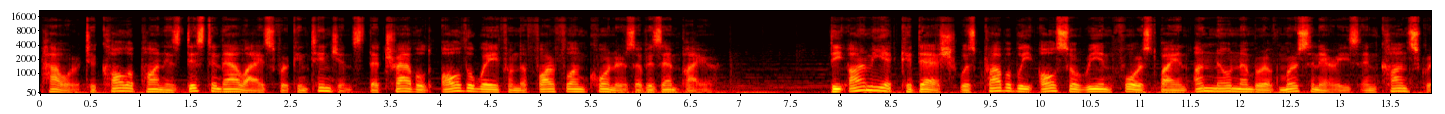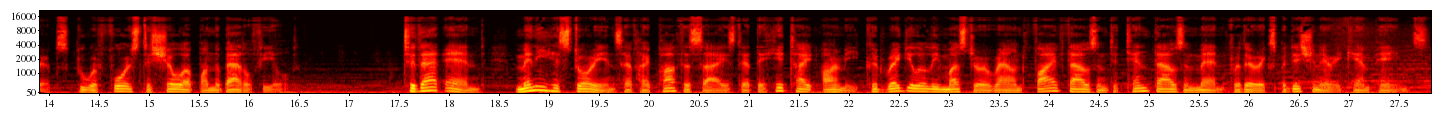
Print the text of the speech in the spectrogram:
power to call upon his distant allies for contingents that traveled all the way from the far-flung corners of his empire. The army at Kadesh was probably also reinforced by an unknown number of mercenaries and conscripts who were forced to show up on the battlefield. To that end, Many historians have hypothesized that the Hittite army could regularly muster around 5,000 to 10,000 men for their expeditionary campaigns.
